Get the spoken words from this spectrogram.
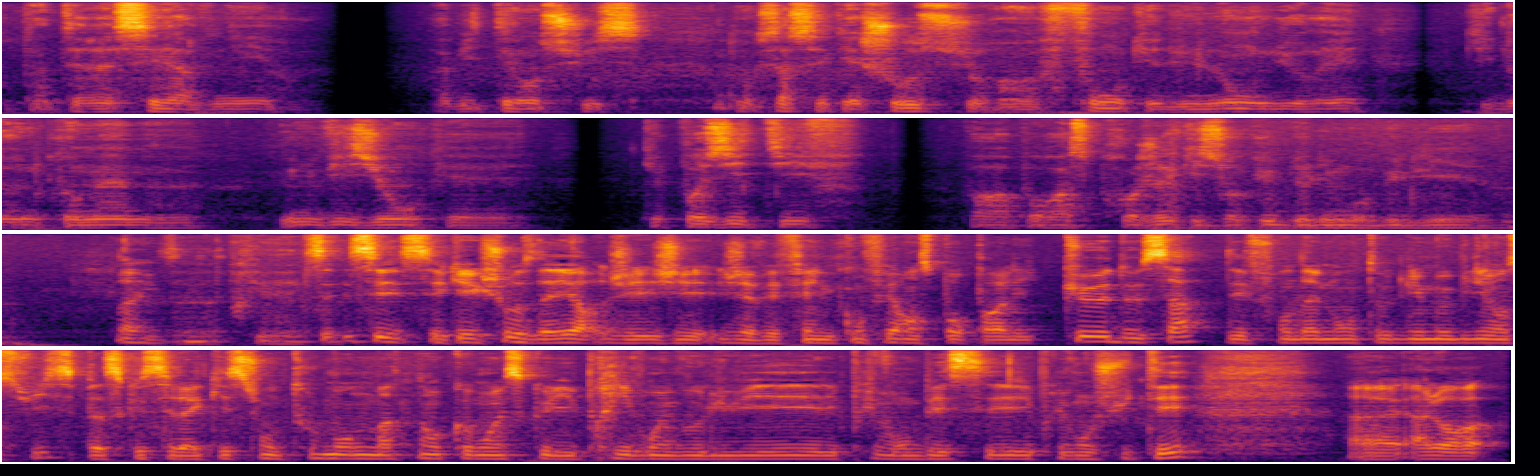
sont intéressés à venir habiter en Suisse. Donc ça, c'est quelque chose sur un fond qui est d'une longue durée, qui donne quand même euh, une vision qui est, qui est positive par rapport à ce projet qui s'occupe de l'immobilier Ouais, euh, privé. C'est- quelque chose d'ailleurs, j'avais fait une conférence pour parler que de ça, des fondamentaux de l'immobilier en Suisse, parce que c'est la question de tout le monde maintenant, comment est-ce que les prix vont évoluer, les prix vont baisser, les prix vont chuter. Euh, alors,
